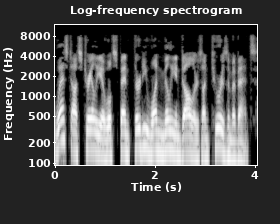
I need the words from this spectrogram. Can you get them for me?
West Australia will spend $31 million on tourism events.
